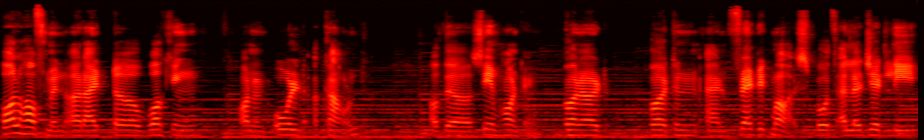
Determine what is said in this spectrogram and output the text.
Paul Hoffman, a writer working on an old account of the same haunting, Bernard Burton and Frederick Marsh, both allegedly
